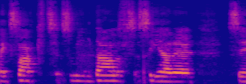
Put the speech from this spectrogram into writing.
Exakt. Som inte alls ser, eh, ser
